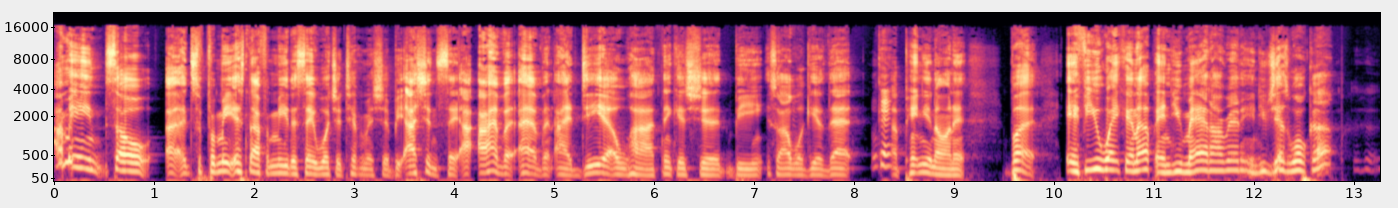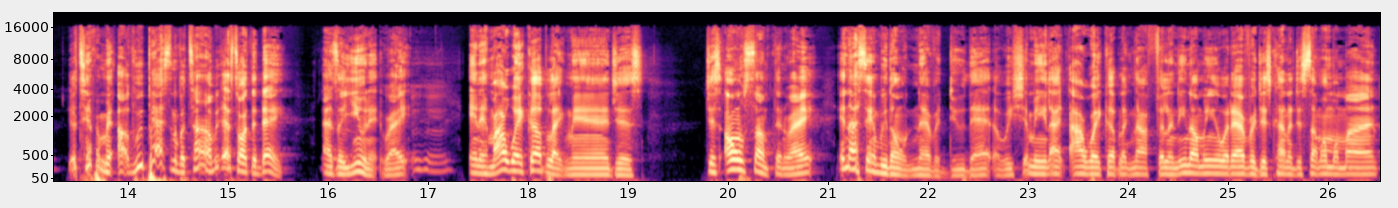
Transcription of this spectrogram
I mean, so, uh, so for me, it's not for me to say what your temperament should be. I shouldn't say. I, I have a, I have an idea of how I think it should be, so I will give that Okay. opinion on it. But if you waking up and you mad already and you just woke up, your temperament. Uh, we passing the baton. We got to start the day as a mm-hmm. unit, right? Mm-hmm. And if I wake up like, man, just just own something, right? And not saying we don't never do that, or we should. I mean, like I wake up like not feeling, you know what I mean, whatever, just kind of just something on my mind,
